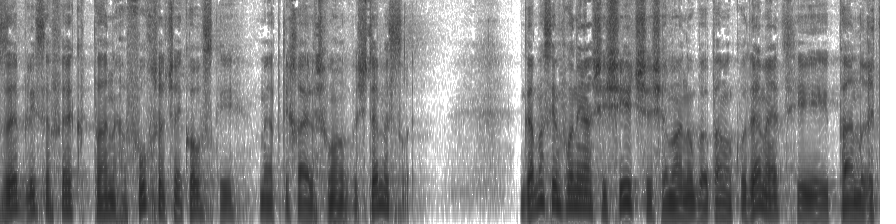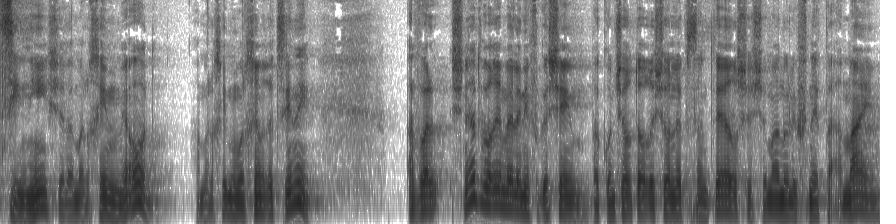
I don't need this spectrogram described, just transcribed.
זה בלי ספק פן הפוך של צ'ייקובסקי מהפתיחה 1812. גם הסימפוניה השישית ששמענו בפעם הקודמת היא פן רציני של המלחין מאוד, המלחין הוא מלחין רציני. אבל שני הדברים האלה נפגשים, בקונצ'רטו הראשון לפסנתר ששמענו לפני פעמיים,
